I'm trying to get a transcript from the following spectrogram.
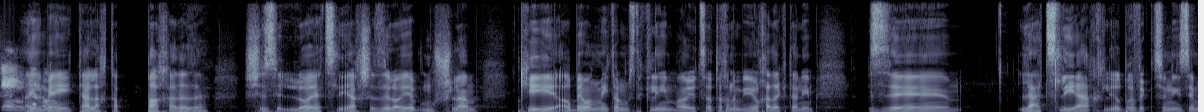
כן, האם הייתה לך את הפחד הזה, שזה לא יצליח, שזה לא יהיה מושלם? כי הרבה מאוד מאיתנו מסתכלים, היוצרי תוכן במיוחד הקטנים, זה להצליח, להיות פרפקציוניזם,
